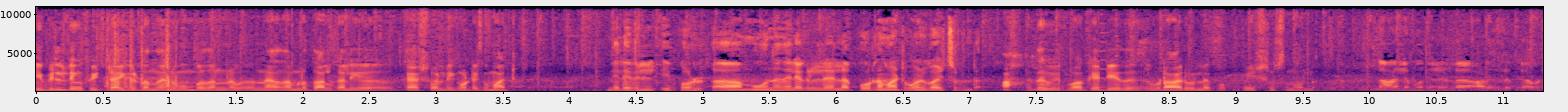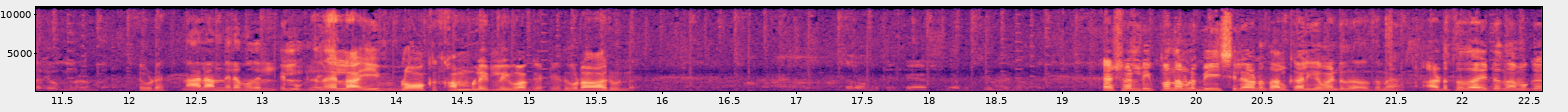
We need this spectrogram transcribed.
ഈ ബിൽഡിംഗ് ഫിറ്റായി കിട്ടുന്നതിന് മുമ്പ് തന്നെ നമ്മൾ താൽക്കാലിക കാഷ്വാലിറ്റി ഇങ്ങോട്ടേക്ക് മാറ്റും. നിലവിൽ ഇപ്പോൾ മൂന്ന് നിലകളിലെല്ലാം പൂർണമായിട്ടും ഒഴിവായിച്ചിട്ടുണ്ട് ആ ഇത് വാക്കേറ്റ് ചെയ്ത് ഇവിടെ ആരുമില്ല ഇപ്പോൾ പേഷ്യൻസ് ഒന്നുമില്ല. നാല് മുതലുള്ള ആളുകളൊക്കെ അവിടെ രോഗികളുണ്ട്. ഇവിടെ നാലാം നില മുതൽ ഇല്ല അല്ല ഈ ബ്ലോക്ക് കംപ്ലീറ്റ്ലി വാക്കേറ്റ് ചെയ്ത്. ഇവിടെ ആരുമില്ല. കാഷ്വാലിറ്റി ഇപ്പം നമ്മൾ ബീച്ചിലാണ് താൽക്കാലികമായിട്ട് നടത്തുന്നത്. അടുത്തതായിട്ട് നമുക്ക്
